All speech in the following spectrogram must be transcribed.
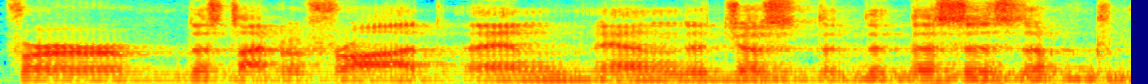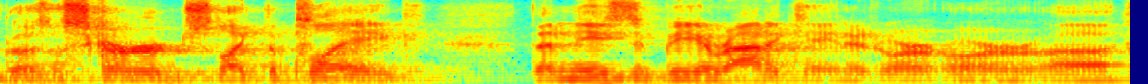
for this type of fraud, and and it just th- th- this is a, a scourge like the plague that needs to be eradicated, or or uh,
